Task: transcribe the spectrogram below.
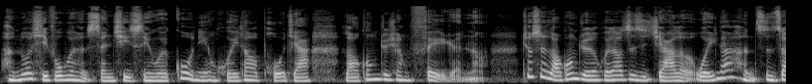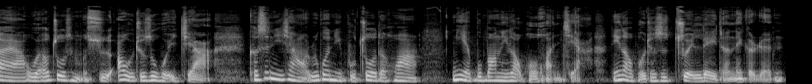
很多媳妇会很生气，是因为过年回到婆家，老公就像废人呢。就是老公觉得回到自己家了，我应该很自在啊，我要做什么事啊，我就是回家。可是你想，如果你不做的话，你也不帮你老婆还家，你老婆就是最累的那个人，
